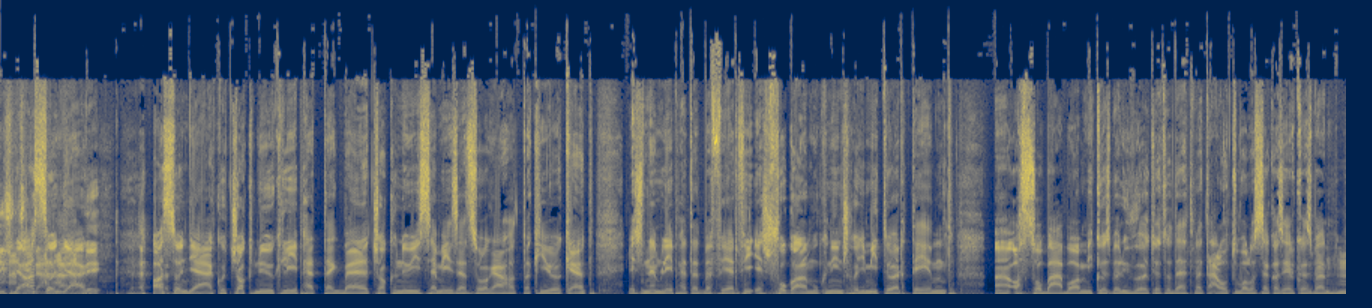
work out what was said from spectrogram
is De azt mondják, azt mondják, hogy csak nők léphettek be, csak női személyzet szolgálhatta ki őket, és nem léphetett be férfi, és fogalmuk nincs, hogy mi történt uh, a szobában, miközben üvöltött a death metal. Ott valószínűleg azért közben uh-huh.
